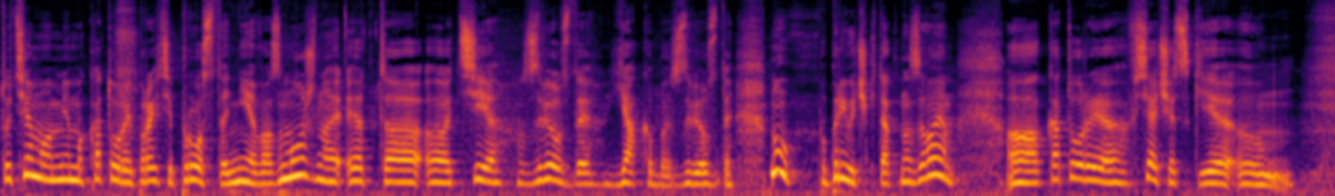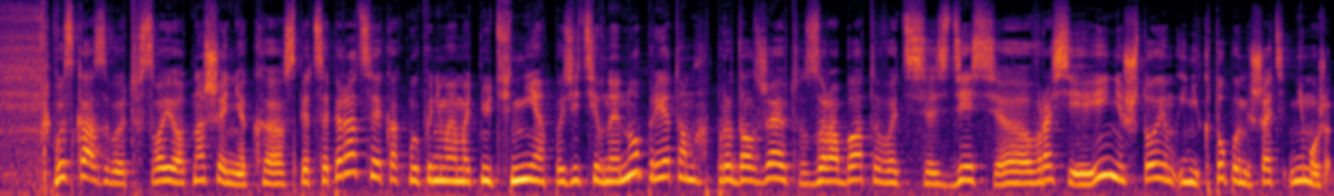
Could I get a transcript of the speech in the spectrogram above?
ту тему, мимо которой пройти просто невозможно. Это э, те звезды, якобы звезды, ну, по привычке так называем, э, которые всячески э, высказывают свое отношение к спецоперации, как мы понимаем, отнюдь не позитивное, но при этом продолжают зарабатывать здесь, э, в России, и ничто им и никто помешать не может.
